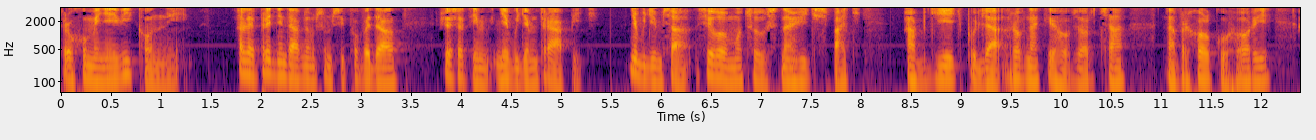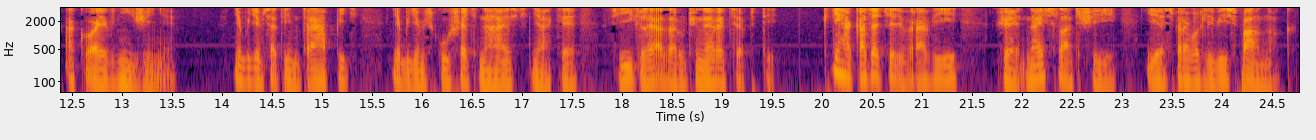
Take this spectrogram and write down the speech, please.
trochu menej výkonný, ale prednedávnom som si povedal, že sa tým nebudem trápiť. Nebudem sa silou mocou snažiť spať a bdieť podľa rovnakého vzorca na vrcholku hory, ako aj v nížine. Nebudem sa tým trápiť, nebudem skúšať nájsť nejaké fígle a zaručené recepty. Kniha Kazateľ vraví, že najsladší je spravodlivý spánok.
